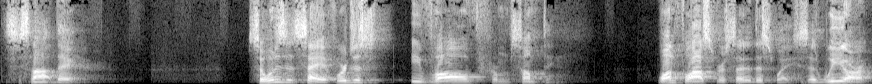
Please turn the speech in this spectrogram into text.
It's just not there. So, what does it say? If we're just evolved from something, one philosopher said it this way He said, We are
